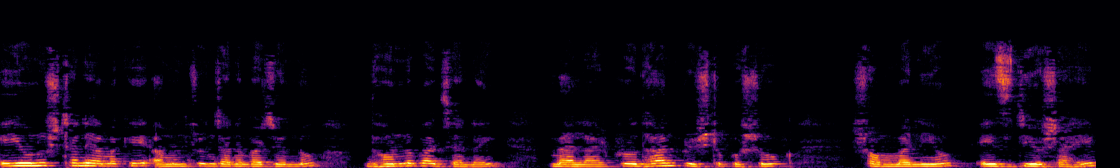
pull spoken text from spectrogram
এই অনুষ্ঠানে আমাকে আমন্ত্রণ জানাবার জন্য ধন্যবাদ জানাই মেলার প্রধান পৃষ্ঠপোষক সম্মানীয় এসডিও সাহেব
